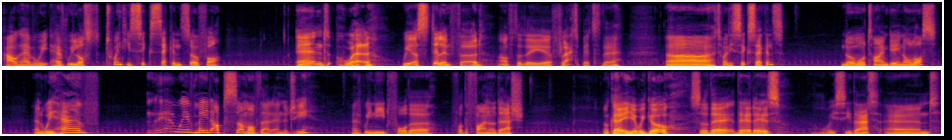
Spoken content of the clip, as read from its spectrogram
How have we have we lost 26 seconds so far? And, well, we are still in third after the uh, flat bit there. Uh, 26 seconds. No more time gain or loss. And we have... Yeah, we have made up some of that energy that we need for the for the final dash. Okay, here we go. So there, there it is. We see that, and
